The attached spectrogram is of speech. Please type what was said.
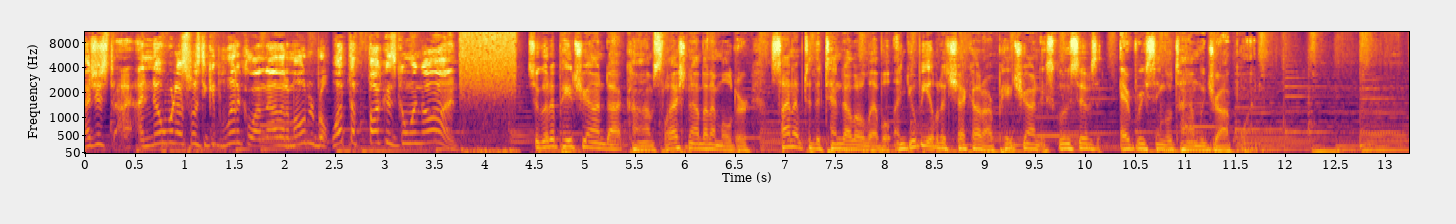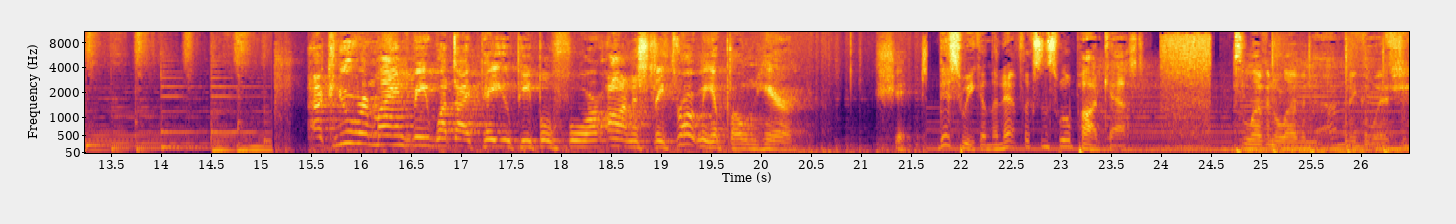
I just, I, I know we're not supposed to get political on now that I'm older, but what the fuck is going on? So go to patreon.com slash now that I'm older, sign up to the $10 level, and you'll be able to check out our Patreon exclusives every single time we drop one. Uh, can you remind me what I pay you people for? Honestly, throw me a bone here. Shit. This week on the Netflix and Swill podcast. It's 11 11. Make a wish.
